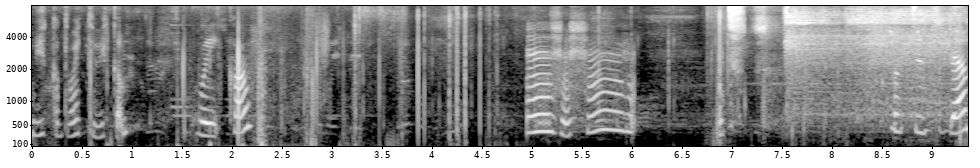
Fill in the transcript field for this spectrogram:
Вика, давайте Вика. Вика. Угу. Короче, ждем.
